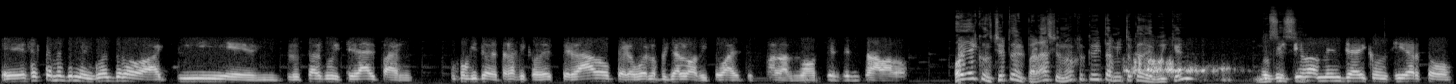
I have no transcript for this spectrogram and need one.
Eh, exactamente me encuentro aquí en Plutarco y Tlalpan. Un poquito de tráfico de este lado, pero bueno, pues ya lo habitual, pues, a las noches, el sábado. Hoy hay concierto en el Palacio, ¿no? Creo que hoy también toca The Weeknd. No sé si... Efectivamente hay concierto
